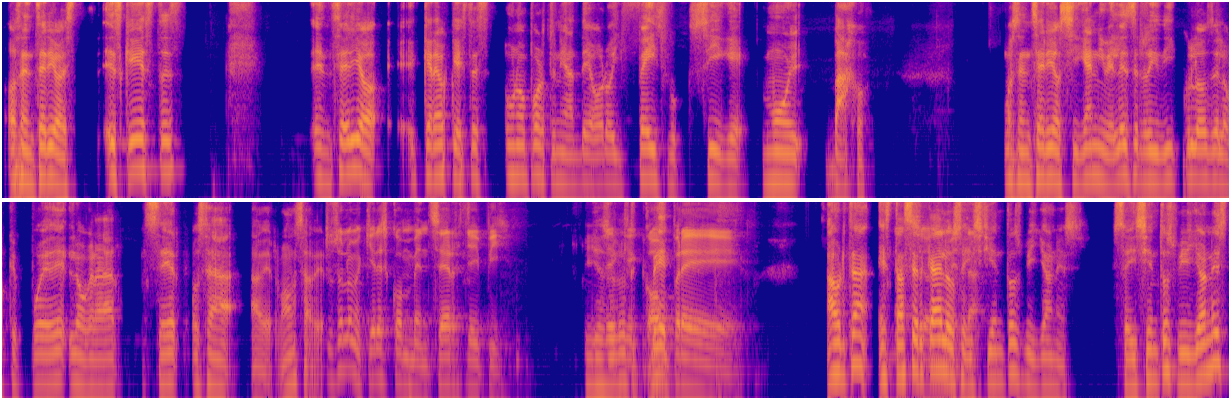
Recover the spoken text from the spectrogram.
O sea, en serio, es, es que esto es, en serio, eh, creo que esta es una oportunidad de oro y Facebook sigue muy bajo. O sea, en serio, sigue a niveles ridículos de lo que puede lograr ser. O sea, a ver, vamos a ver. Tú solo me quieres convencer, JP. Y yo de que compre Ahorita está cerca de los 600 billones. 600 billones,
